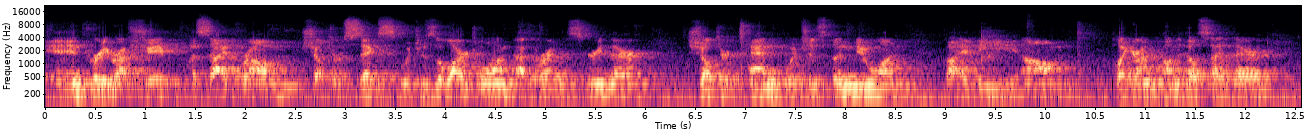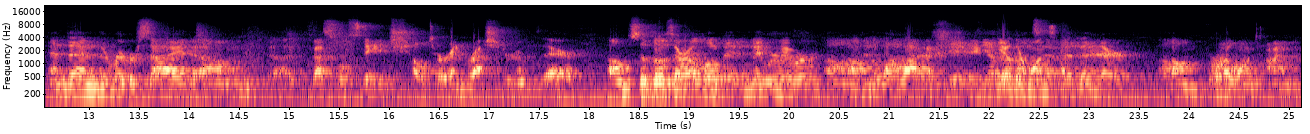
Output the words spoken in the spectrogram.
in pretty rough shape, aside from Shelter 6, which is the large one at the right of the screen there, Shelter 10, which is the new one by the um, playground on the hillside there, and then the Riverside um, uh, Festival Stage Shelter and restroom there. Um, So those are a little bit newer um, and a lot better shape. The other ones have been there um, for a long time.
